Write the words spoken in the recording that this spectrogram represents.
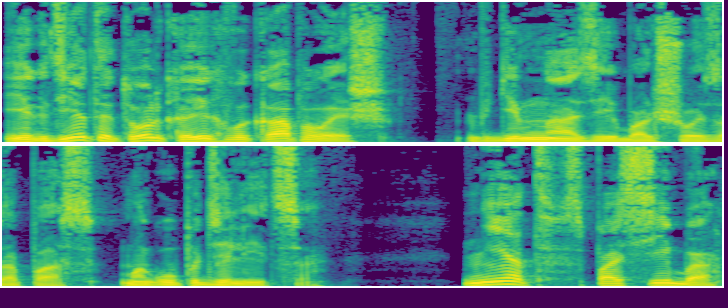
«И где ты только их выкапываешь?» «В гимназии большой запас. Могу поделиться». «Нет, спасибо».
